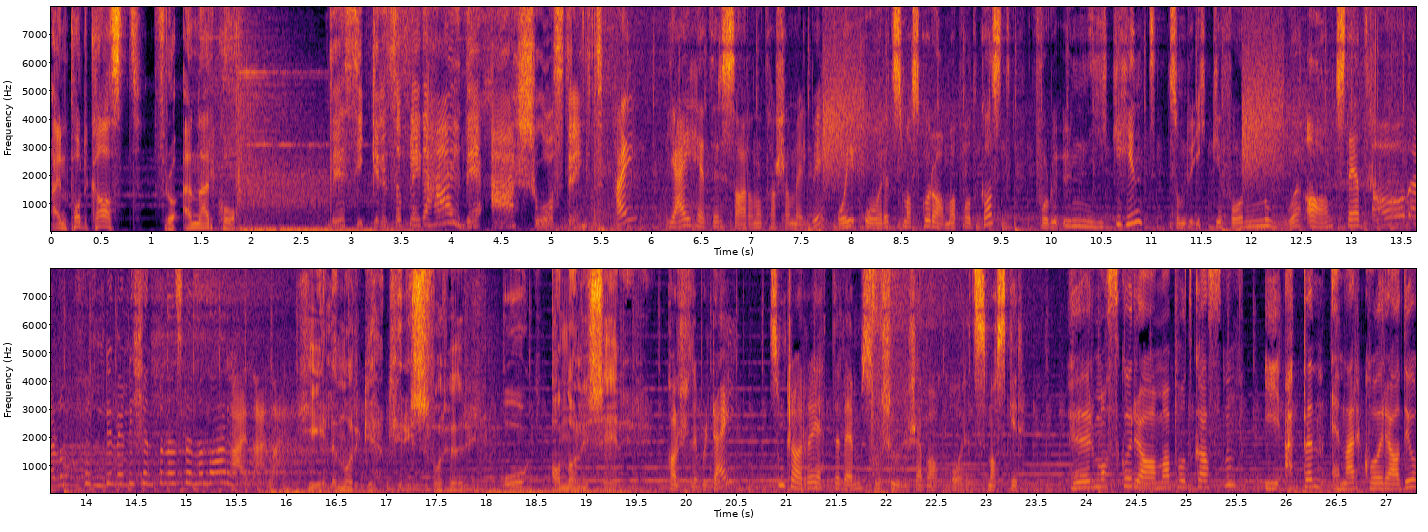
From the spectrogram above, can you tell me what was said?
En podkast fra NRK. Det sikkerhetsopplegget her, det er så strengt. Hei, jeg heter Sara Natasha Melby, og i årets Maskorama-podkast får du unike hint som du ikke får noe annet sted. Å, det er noe veldig, veldig kjent med den stemmen der. Nei, nei, nei. Hele Norge kryssforhører og analyserer. Kanskje det blir deg som klarer å gjette hvem som skjuler seg bak årets masker. Hør Maskorama-podkasten i appen NRK Radio.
